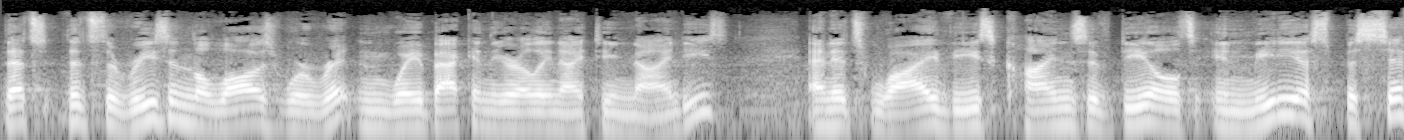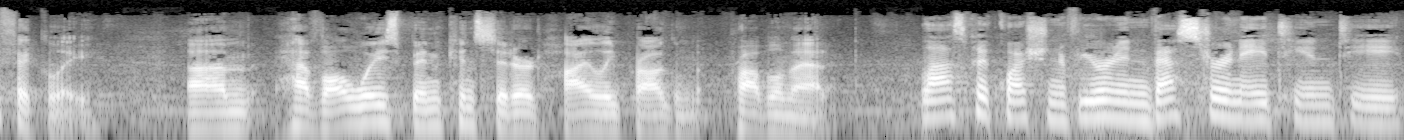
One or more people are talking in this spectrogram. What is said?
that's, that's the reason the laws were written way back in the early 1990s, and it's why these kinds of deals in media specifically um, have always been considered highly problem- problematic. Last quick question: If you're an investor in AT&T,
